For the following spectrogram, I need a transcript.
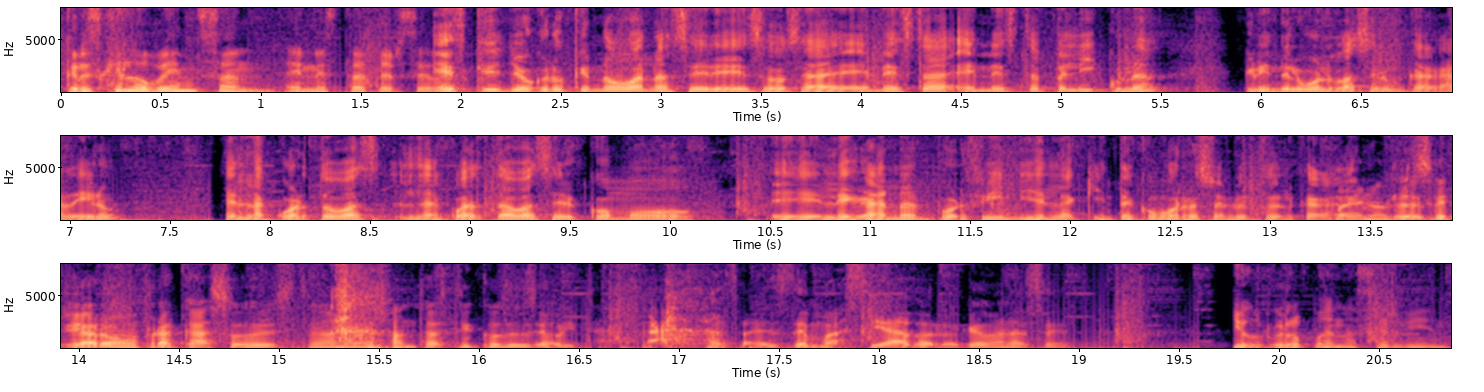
¿Crees que lo venzan en esta tercera? Es que yo creo que no van a hacer eso. O sea, en esta, en esta película Grindelwald va a ser un cagadero. En la, cuarta va, la cuarta va a ser como eh, le ganan por fin y en la quinta cómo resuelven todo el cagadero. Bueno, declaro un fracaso este Animales Fantásticos desde ahorita. o sea, es demasiado lo que van a hacer. Yo creo que lo pueden hacer bien.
